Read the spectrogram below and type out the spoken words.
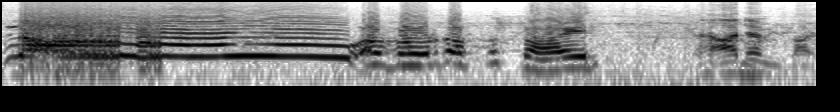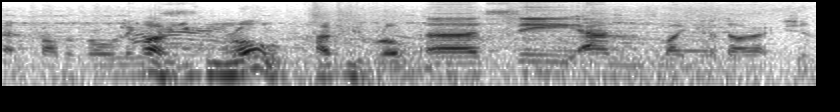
No! I rolled off the side. I don't like the father rolling. Oh, you can roll. How do you roll? Uh, C and like a direction.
